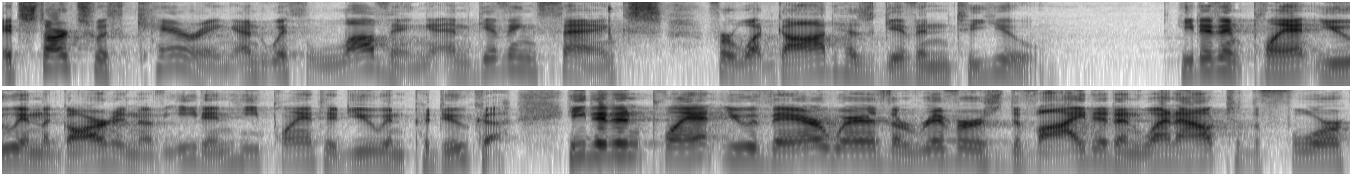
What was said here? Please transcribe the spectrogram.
It starts with caring and with loving and giving thanks for what God has given to you. He didn't plant you in the Garden of Eden, He planted you in Paducah. He didn't plant you there where the rivers divided and went out to the four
